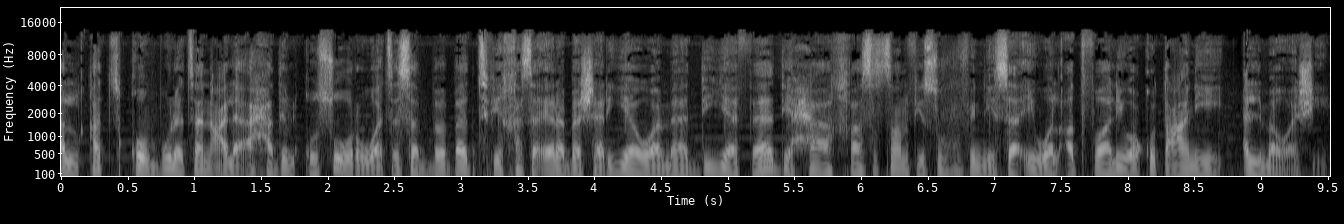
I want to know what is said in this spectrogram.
ألقت قنبلة على أحد القصور وتسببت في خسائر بشرية ومادية فادحة خاصة في صفوف النساء والأطفال وقطعان المواشي.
